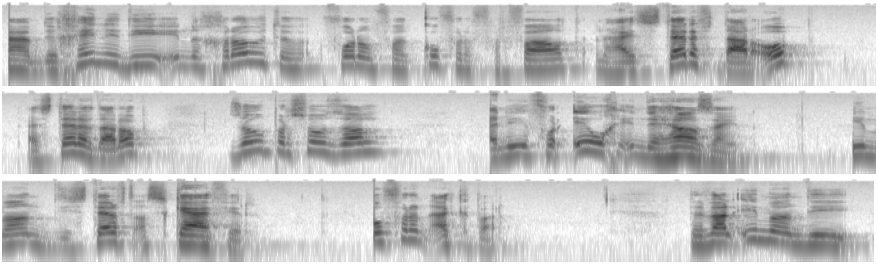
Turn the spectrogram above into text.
Ja, degene die in de grote vorm van koffer vervalt en hij sterft daarop, hij sterft daarop, zo'n persoon zal voor eeuwig in de hel zijn. Iemand die sterft als kafir. Koffer en akbar. Terwijl iemand die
